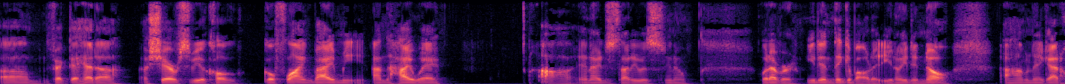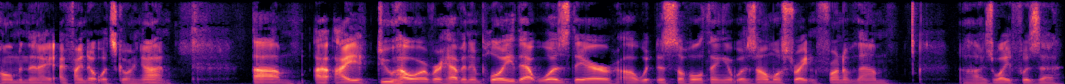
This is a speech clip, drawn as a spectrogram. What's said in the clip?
Um, in fact, I had a, a sheriff's vehicle go flying by me on the highway, uh, and I just thought he was, you know, whatever. You didn't think about it, you know, you didn't know. Um, and I got home, and then I, I find out what's going on. Um, I, I, do, however, have an employee that was there, uh, witnessed the whole thing. It was almost right in front of them. Uh, his wife was a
